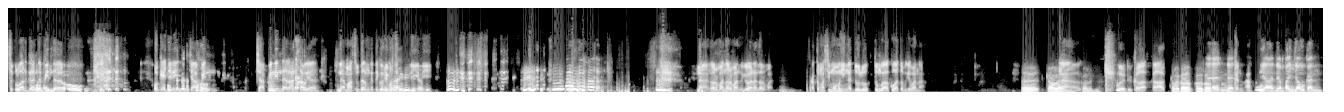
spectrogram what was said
sekeluarga Anda pindah. Oh, Oke, jadi Capin Capin ini enggak rantau ya. Enggak masuk dalam kategori Anjing, pertama ini. Nah, Norman, Norman, gimana Norman? Atau masih mau mengingat dulu? Tunggu aku atau bagaimana? Eh, kau lah, Nah. kau lagi. Waduh, kalau kalau aku Kalau kau, kalau kau, Eh, dia- kan aku Iya, dia yang paling jauh kan.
